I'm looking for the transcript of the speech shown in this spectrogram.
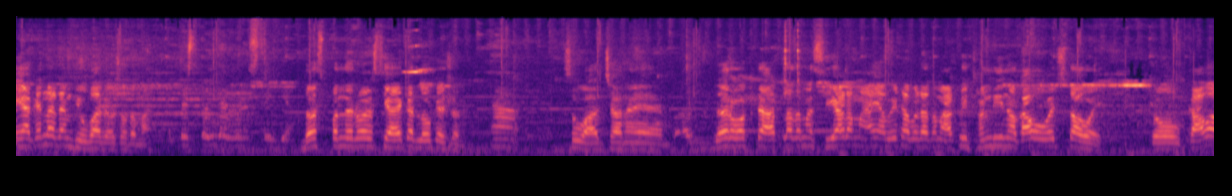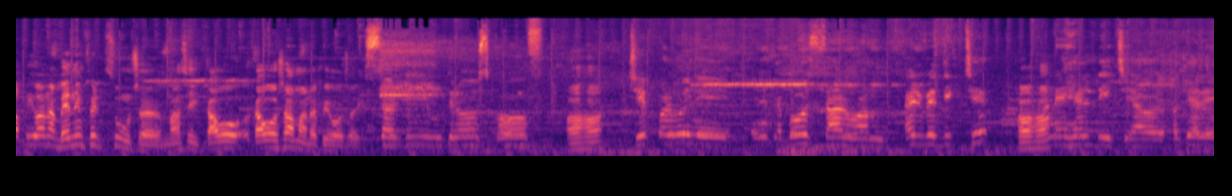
અહીંયા કેટલા ટાઈમથી ઊભા રહ્યો છો તમે? દસ પંદર વર્ષ થઈ ગયા. દસ પંદર વર્ષથી આ એક જ લોકેશન હા. શું વાત છે? અને દર વખતે આટલા તમે શિયાળામાં અહીંયા બેઠા બેઠા તમે આટલી ઠંડીનો કાવો વેચતા હોય તો કાવા પીવાના બેનિફિટ શું છે? માસી કાવો કાવો શા માટે પીવો જોઈએ શરદી ઉધરસ કફ હા હા. જે પણ હોય ને એને બહુ સારું આમ આયુર્વેદિક છે હા હા. અને હેલ્ધી છે. અત્યારે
